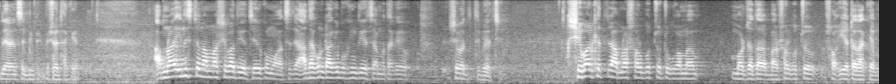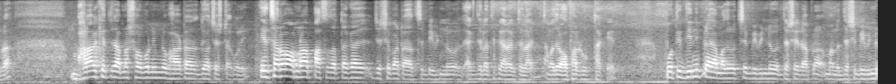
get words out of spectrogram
ক্লিয়ারেন্সের বিষয় থাকে। আমরা ইনস্ট্যান্ট আমরা সেবা দিয়েছি, এরকমও আছে যে আধা ঘণ্টা আগে বুকিং দিয়েছে, আমরা তাকে সেবা দিতে পেরেছি। সেবার ক্ষেত্রে আমরা সর্বোচ্চটুকু আমরা মর্যাদা বা সর্বোচ্চ ইয়েটা রাখি আমরা। ভাড়ার ক্ষেত্রে আমরা সর্বনিম্ন ভাড়াটা দেওয়ার চেষ্টা করি। এছাড়াও আমরা পাঁচ হাজার টাকায় যে সেবাটা আছে বিভিন্ন, এক জেলা থেকে আরেক জেলায় আমাদের অফার রুট থাকে। প্রতিদিনই প্রায় আমাদের হচ্ছে বিভিন্ন দেশের আপনার মানে দেশের বিভিন্ন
